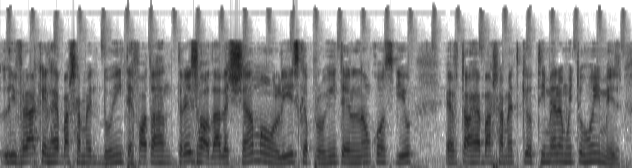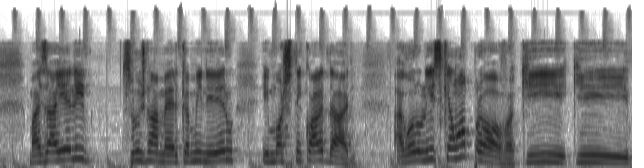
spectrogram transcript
livrar aquele rebaixamento do Inter, faltavam três rodadas, chamam o Lisca pro Inter, ele não conseguiu evitar o rebaixamento, porque o time era muito ruim mesmo. Mas aí ele surge no América Mineiro e mostra que tem qualidade. Agora o Lisca é uma prova que, que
